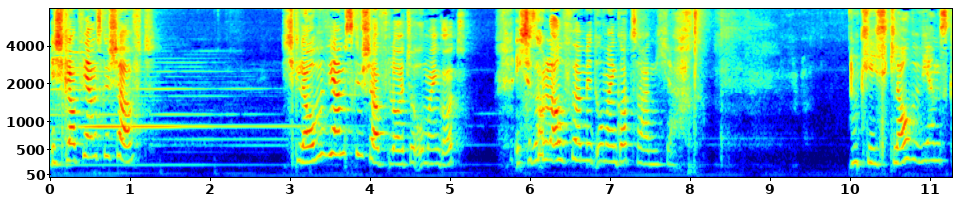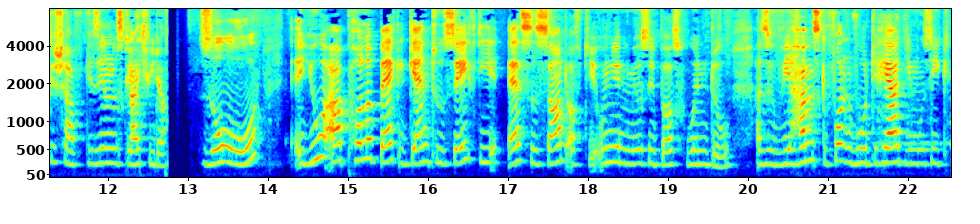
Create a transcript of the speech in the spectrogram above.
Ich glaube, wir haben es geschafft. Ich glaube, wir haben es geschafft, Leute. Oh mein Gott. Ich soll aufhören mit Oh mein Gott sagen. Ich. Okay, ich glaube, wir haben es geschafft. Wir sehen uns gleich wieder. So, you are pulled back again to safety as the sound of the Union Music Box window. Also wir haben es gefunden, woher die Musik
